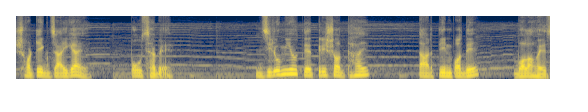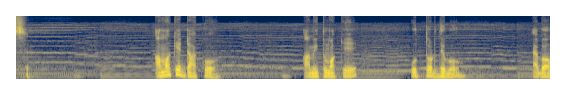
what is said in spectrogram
সঠিক জায়গায় পৌঁছাবে। জিরুমিও তেত্রিশ অধ্যায়, তার তিন পদে বলা হয়েছে, আমাকে ডাকো, আমি তোমাকে উত্তর দেব এবং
